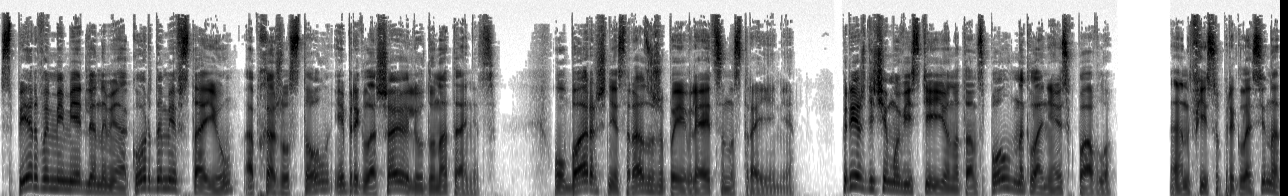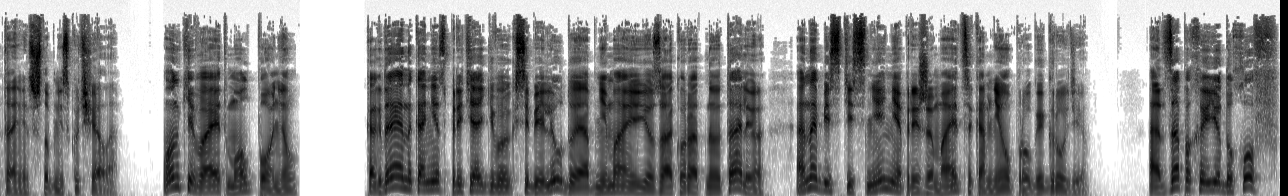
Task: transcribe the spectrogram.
С первыми медленными аккордами встаю, обхожу стол и приглашаю Люду на танец. У барышни сразу же появляется настроение. Прежде чем увести ее на танцпол, наклоняюсь к Павлу. «Анфису пригласи на танец, чтобы не скучала». Он кивает, мол, понял. Когда я, наконец, притягиваю к себе Люду и обнимаю ее за аккуратную талию, она без стеснения прижимается ко мне упругой грудью. От запаха ее духов,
